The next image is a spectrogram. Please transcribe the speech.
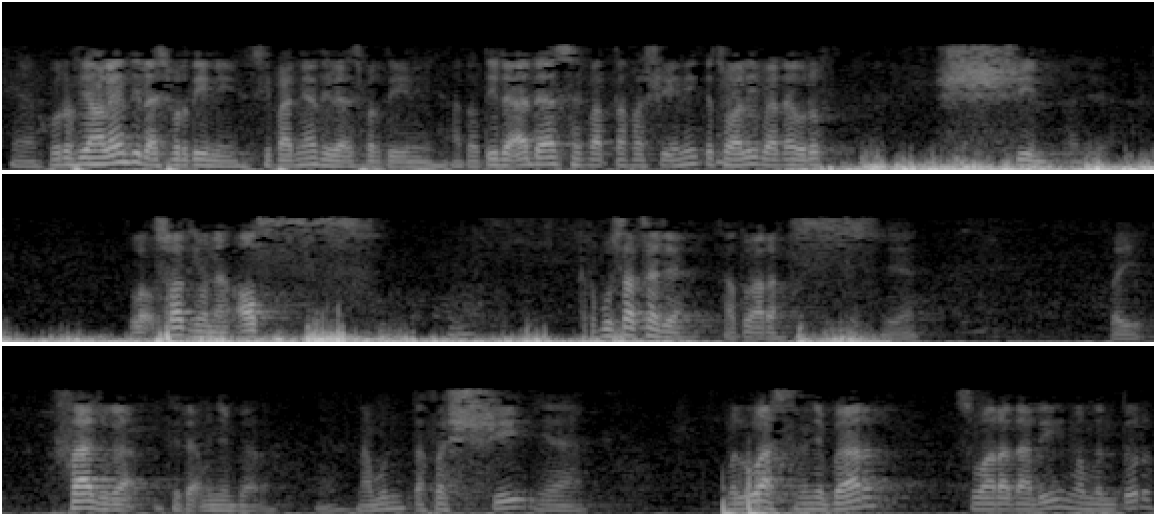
Ya, huruf yang lain tidak seperti ini, sifatnya tidak seperti ini atau tidak ada sifat tafasy ini kecuali pada huruf shin. Kalau shad gimana? Os. Terpusat saja satu arah. Ya. Baik. Fa juga tidak menyebar. Ya. Namun tafasy ya meluas menyebar suara tadi membentur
